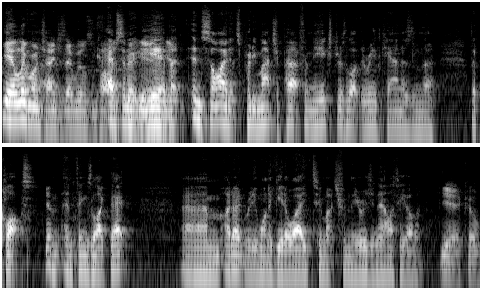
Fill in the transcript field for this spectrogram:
Yeah. Well, everyone changes their wheels and tires. Absolutely, yeah, But inside, it's pretty much apart from the extras like the rev counters and the, the clocks Yep. and, and things like that. Um, I don't really want to get away too much from the originality of it. yeah. Cool.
